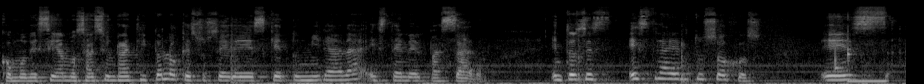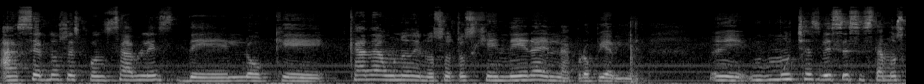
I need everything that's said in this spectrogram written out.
como decíamos hace un ratito, lo que sucede es que tu mirada está en el pasado entonces, es traer tus ojos, es hacernos responsables de lo que cada uno de nosotros genera en la propia vida. Eh, muchas veces estamos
